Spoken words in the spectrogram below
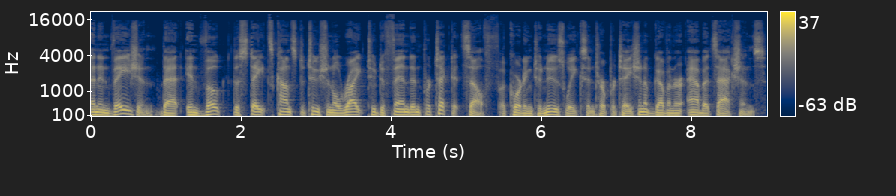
an invasion that invoked the state's constitutional right to defend and protect itself, according to Newsweek's interpretation of Governor Abbott's actions.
